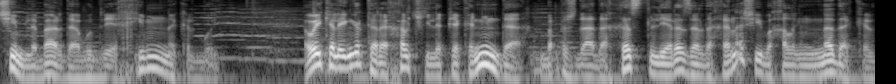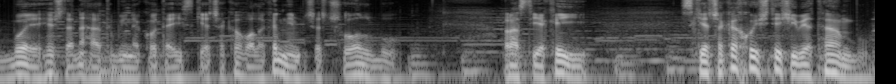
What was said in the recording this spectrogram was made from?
چیم لە بار دابوو درێخیم نەکرد بووی ئەوەی کە لە ئینگلتەرە خەڵکی لە پێکەنیندا بە پشدا دەخست لێرە زەردەخەنەشی بە خەڵک نەدەکرد بۆیە هێشتا نەهاتبووینە کۆتایی سکێچەکە هۆڵەکە نیمچە چۆڵ بوو ڕاستیەکەی سکێچەکە خۆی شتێکی بێتام بوو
